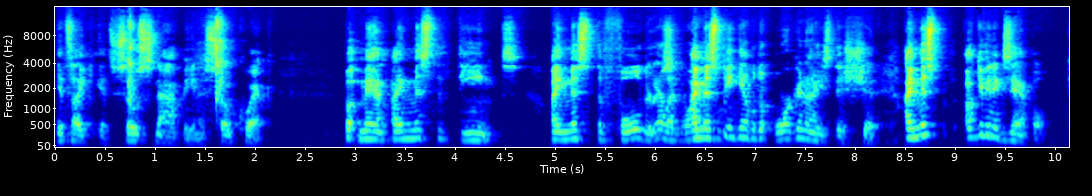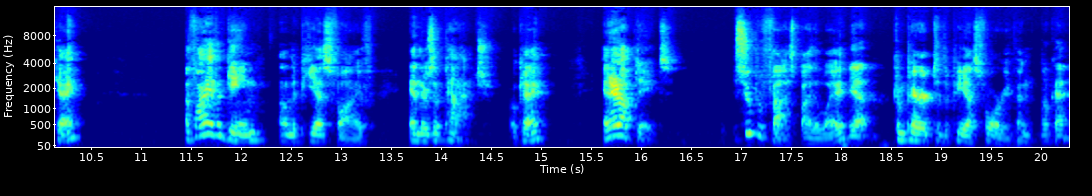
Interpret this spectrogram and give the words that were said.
It's like it's so snappy and it's so quick. But man, I miss the themes. I miss the folders. Yeah, like, why I miss is- being able to organize this shit. I miss. I'll give you an example. Okay, if I have a game on the PS5 and there's a patch, okay, and it updates super fast, by the way, Yeah. compared to the PS4 even. Okay.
